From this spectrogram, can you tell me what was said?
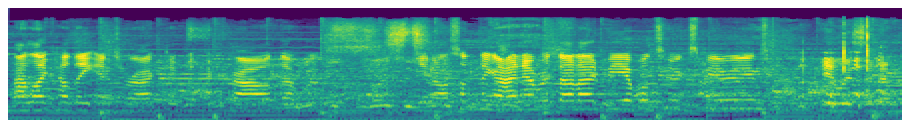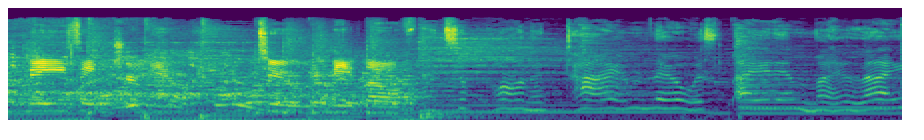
I like how they interacted with the crowd. That was, you know, something I never thought I'd be able to experience. It was an amazing tribute to Meat Loaf. Once upon a time there was light in my life.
